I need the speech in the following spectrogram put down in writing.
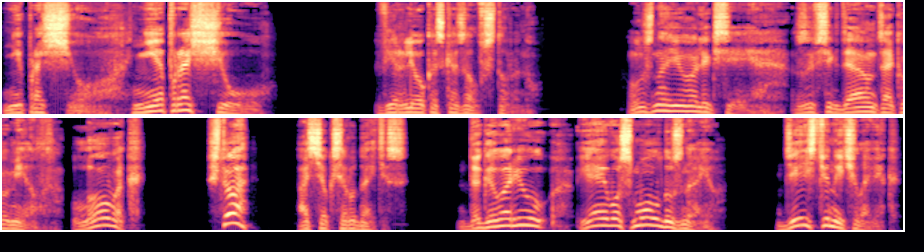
не прощу, не прощу!» Верлиока сказал в сторону. «Узнаю Алексея. Завсегда он так умел. Ловок?» «Что?» — осекся Рудайтис. «Да говорю, я его с молоду знаю. Действенный человек».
